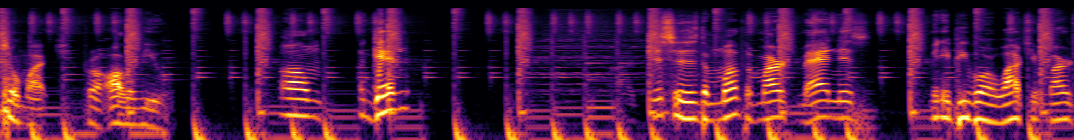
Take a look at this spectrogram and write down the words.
so much for all of you. Um, again, this is the month of March Madness. Many people are watching March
